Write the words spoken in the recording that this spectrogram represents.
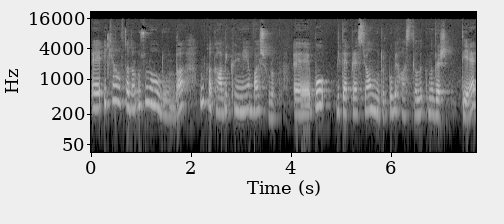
E, iki haftadan uzun olduğunda mutlaka bir kliniğe başvurup e, bu bir depresyon mudur, bu bir hastalık mıdır diye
